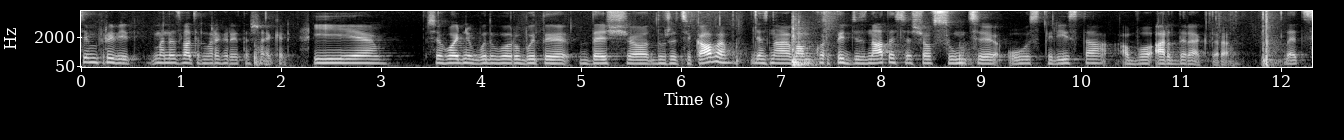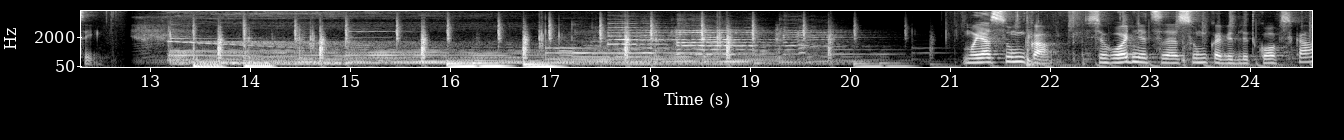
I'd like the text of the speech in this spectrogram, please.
всім привіт! Мене звати Маргарита Шекель. І сьогодні будемо робити дещо дуже цікаве. Я знаю, вам кортить дізнатися, що в сумці у стиліста або арт-директора. Let's see. Моя сумка сьогодні це сумка від Літковська.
